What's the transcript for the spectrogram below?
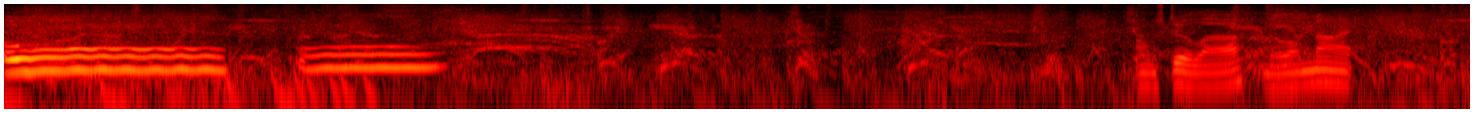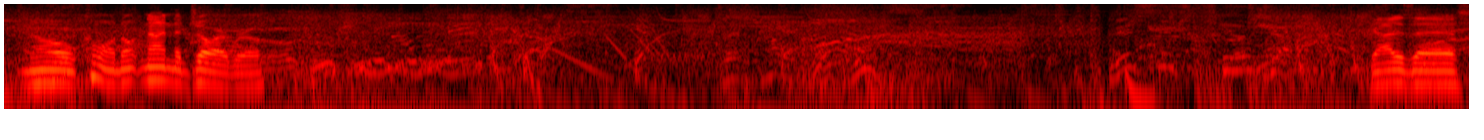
Oh, oh. I'm still alive. No, I'm not. No, come on, don't not in the jar, bro. Got his ass.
